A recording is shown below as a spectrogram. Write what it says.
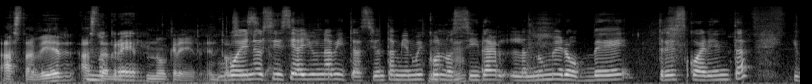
hasta ver, hasta No creer. no creer. Entonces, bueno, ya. sí, sí, hay una habitación también muy conocida, la número B340, y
